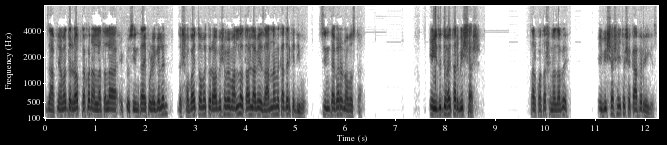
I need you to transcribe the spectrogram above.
যে আপনি আমাদের রব, তখন আল্লাহ তালা একটু চিন্তায় পড়ে গেলেন যে, সবাই তো আমাকে রব হিসেবে মানলো, তাহলে আমি যার নামে কাদেরকে দিব? চিন্তা করেন অবস্থা। এই যদি হয় তার বিশ্বাস। তার কথা শোনা যাবে। এই বিশ্বাসেই তো সে কাফের হয়ে গেছে।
